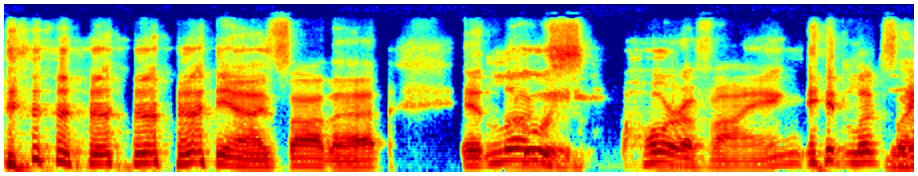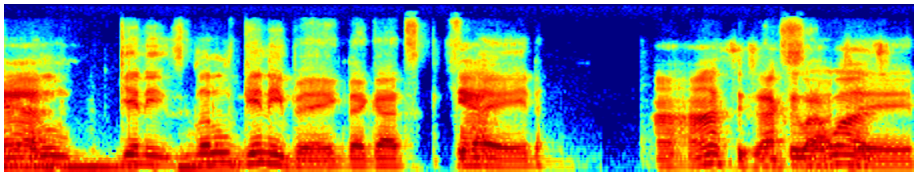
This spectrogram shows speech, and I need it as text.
yeah, I saw that. It looks Hooey. horrifying. It looks like Yeah. a little guinea little guinea pig that got Yeah. flayed. Uh huh. That's exactly what it was. They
